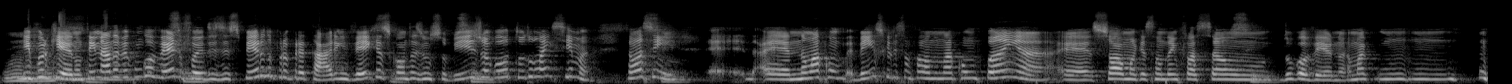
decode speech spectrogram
Uhum. E por quê? Não tem nada a ver com o governo. Sim. Foi o desespero do proprietário em ver que as Sim. contas iam subir Sim. e jogou tudo lá em cima. Então, assim, é, é, não bem isso que eles estão falando, não acompanha é, só uma questão da inflação Sim. do governo, é uma, um, um,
